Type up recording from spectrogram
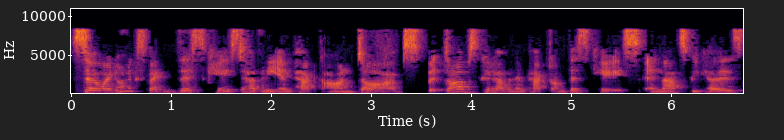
So I don't expect this case to have any impact on Dobbs, but Dobbs could have an impact on this case, and that's because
